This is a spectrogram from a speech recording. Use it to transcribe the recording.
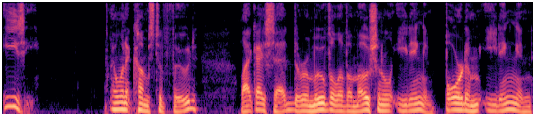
easy. And when it comes to food, like I said, the removal of emotional eating and boredom eating and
